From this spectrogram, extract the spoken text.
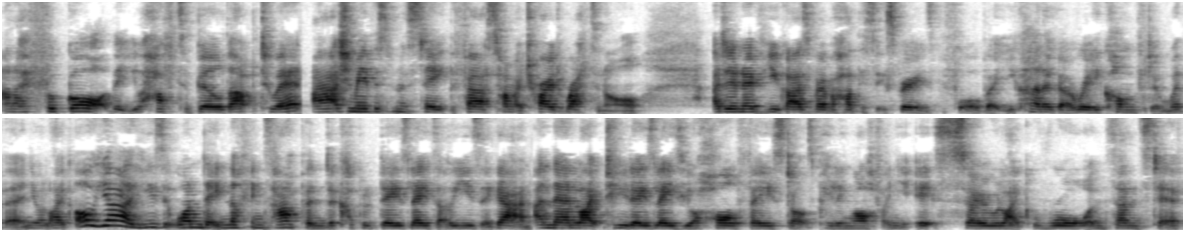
And I forgot that you have to build up to it. I actually made this mistake the first time I tried retinol I don't know if you guys have ever had this experience before, but you kind of get really confident with it and you're like, oh yeah, I use it one day, nothing's happened. A couple of days later, I'll use it again. And then like two days later, your whole face starts peeling off and it's so like raw and sensitive.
